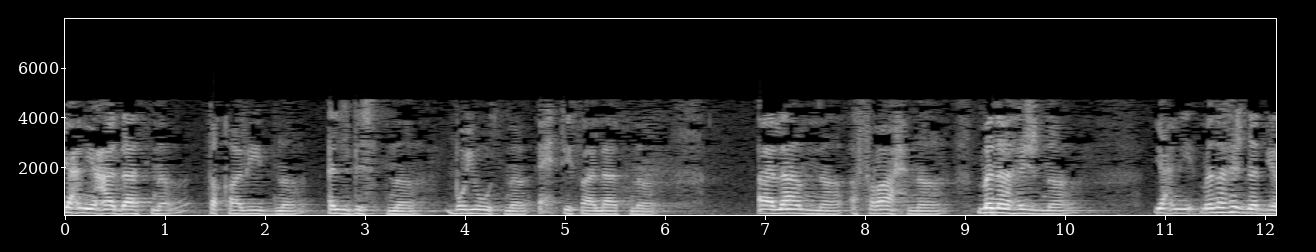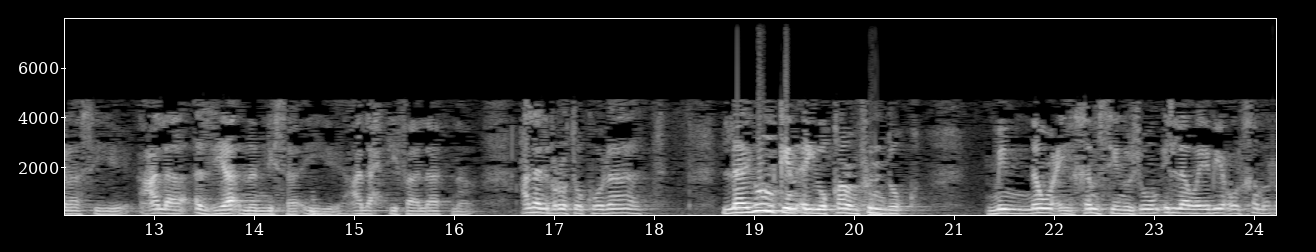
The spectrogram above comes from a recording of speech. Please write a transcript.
يعني عاداتنا تقاليدنا ألبستنا بيوتنا احتفالاتنا آلامنا أفراحنا مناهجنا. يعني مناهجنا الدراسية على أزيائنا النسائية على احتفالاتنا على البروتوكولات. لا يمكن أن يقام فندق من نوع الخمس نجوم إلا ويبيع الخمر.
